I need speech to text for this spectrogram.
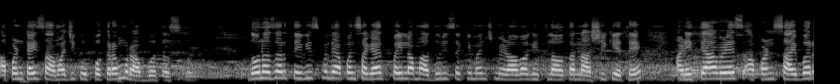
आपण काही सामाजिक उपक्रम राबवत असतो. दोन हजार तेवीसमध्ये आपण सगळ्यात पहिला माधुरी सखीमंच मेळावा घेतला होता नाशिक येथे आणि त्यावेळेस आपण cyber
